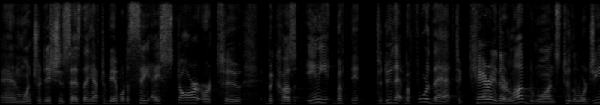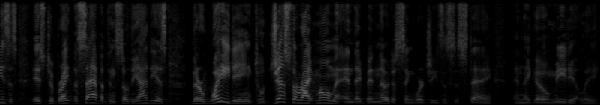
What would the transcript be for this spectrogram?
And one tradition says they have to be able to see a star or two because any to do that before that to carry their loved ones to the Lord Jesus is to break the Sabbath. And so the idea is they're waiting till just the right moment and they've been noticing where Jesus is staying and they go immediately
